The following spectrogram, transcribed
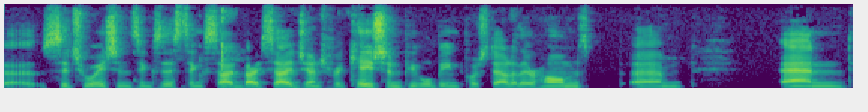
uh, situations existing side by side? Gentrification, people being pushed out of their homes. Um, and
